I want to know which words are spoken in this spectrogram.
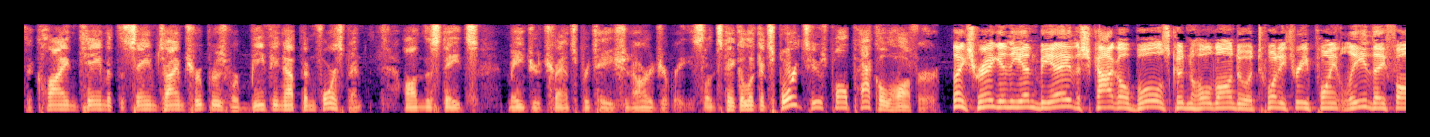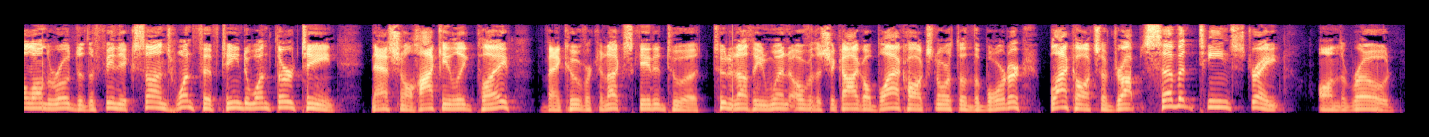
decline came at the same time troopers were beefing up enforcement on the state's major transportation arteries. Let's take a look at sports. Here's Paul Packelhofer. Thanks, Greg. In the NBA, the Chicago Bulls couldn't hold on to a 23 point lead. They fall on the road to the Phoenix Suns 115 to 113. National Hockey League play. Vancouver Canucks skated to a 2 to nothing win over the Chicago Blackhawks north of the border. Blackhawks have dropped 17 straight on the road.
